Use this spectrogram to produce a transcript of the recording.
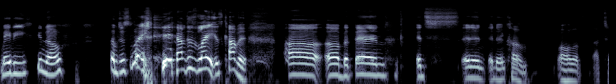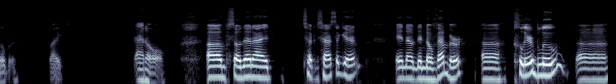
Maybe, you know, I'm just late. I'm just late. It's coming. Uh uh but then it's it didn't it didn't come all of October. Like at all. Um so then I took the test again in uh, in November. Uh, Clearblue. Uh,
